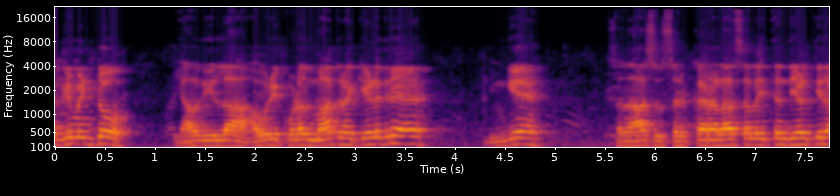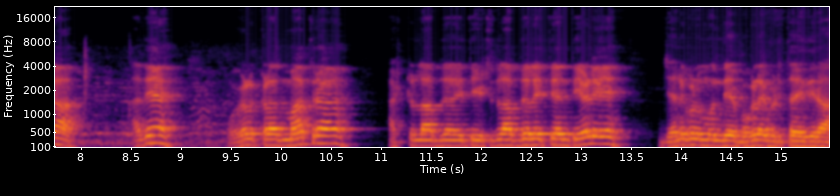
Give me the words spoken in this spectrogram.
ಅಗ್ರಿಮೆಂಟು ಯಾವುದೂ ಇಲ್ಲ, ಅವ್ರಿಗೆ ಕೊಡೋದು ಮಾತ್ರ ಕೇಳಿದ್ರೆ ನಿಮಗೆ ಲಾಸು ಸರ್ಕಾರ ಲಾಸ್ ಅಲ್ಲ ಐತೆ ಅಂತ ಹೇಳ್ತೀರಾ? ಅದೇ ಹೊಗಳ್ಕೊಳ್ಳೋದು ಮಾತ್ರ ಅಷ್ಟು ಲಾಭದಲ್ಲೈತೆ, ಇಷ್ಟು ಅಂತ ಹೇಳಿ ಜನಗಳ ಮುಂದೆ ಬೊಗಳೆ ಬಿಡ್ತಾ ಇದ್ದೀರಾ?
